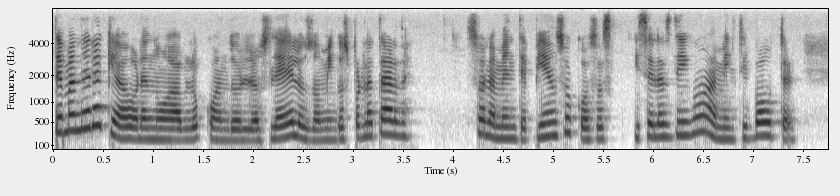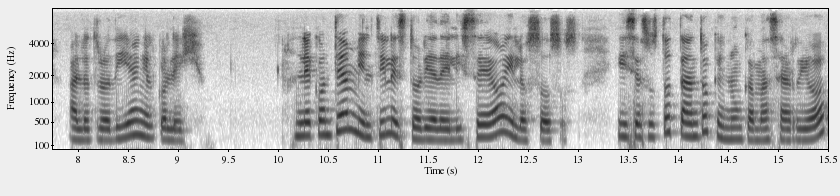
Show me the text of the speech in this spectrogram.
De manera que ahora no hablo cuando los lee los domingos por la tarde. Solamente pienso cosas y se las digo a Milty Bouter al otro día en el colegio. Le conté a Milty la historia de Eliseo y los osos, y se asustó tanto que nunca más se rió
